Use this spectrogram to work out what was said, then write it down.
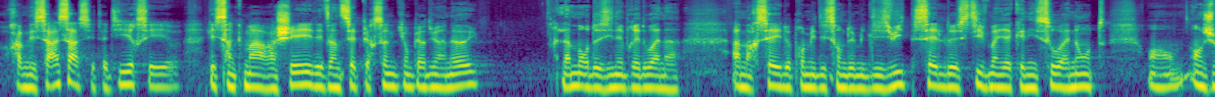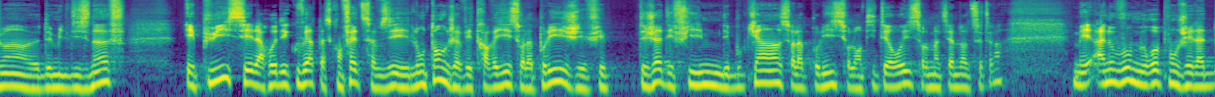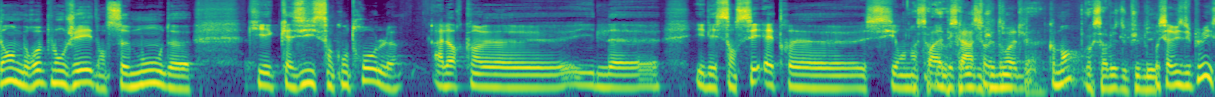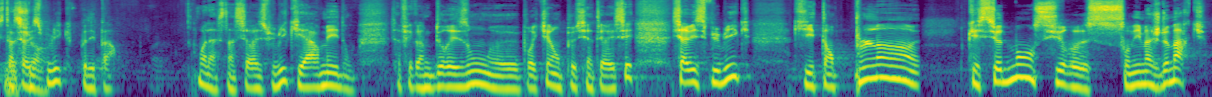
ramener ça à ça, c'est-à-dire c'est euh, les cinq mains arrachées, les 27 personnes qui ont perdu un œil, la mort de Zineb Redouane à, Marseille le 1er décembre 2018, celle de Steve Mayacanisso à Nantes en, en juin euh, 2019. Et puis, c'est la redécouverte, parce qu'en fait, ça faisait longtemps que j'avais travaillé sur la police, j'ai fait déjà des films, des bouquins sur la police, sur l'antiterrorisme, sur le maintien de l'ordre, etc. Mais à nouveau, me replonger là-dedans, me replonger dans ce monde euh, qui est quasi sans contrôle, alors qu'il euh, il est censé être, euh, si on en croit la déclaration de- euh. Comment au service du public. au service du public, c'est un service public au départ. Voilà, c'est un service public qui est armé, donc ça fait quand même deux raisons euh, pour lesquelles on peut s'y intéresser. Service public qui est en plein questionnement sur euh, son image de marque.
